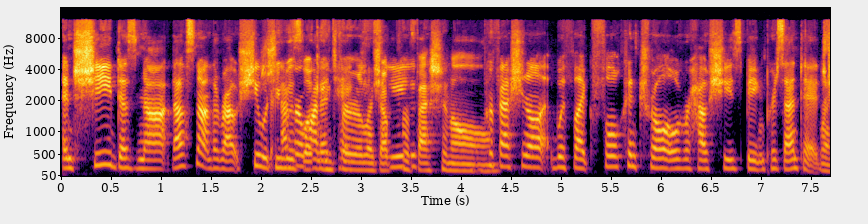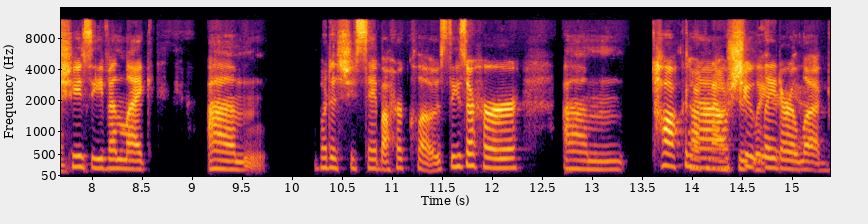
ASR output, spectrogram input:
and she does not. That's not the route she would she was ever want to looking take. for like She- a professional. professional with like full control over how she's being presented. Right. She's even like, um, what does she say about her clothes? These are her um talk, now, shoot, later, yeah. look.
